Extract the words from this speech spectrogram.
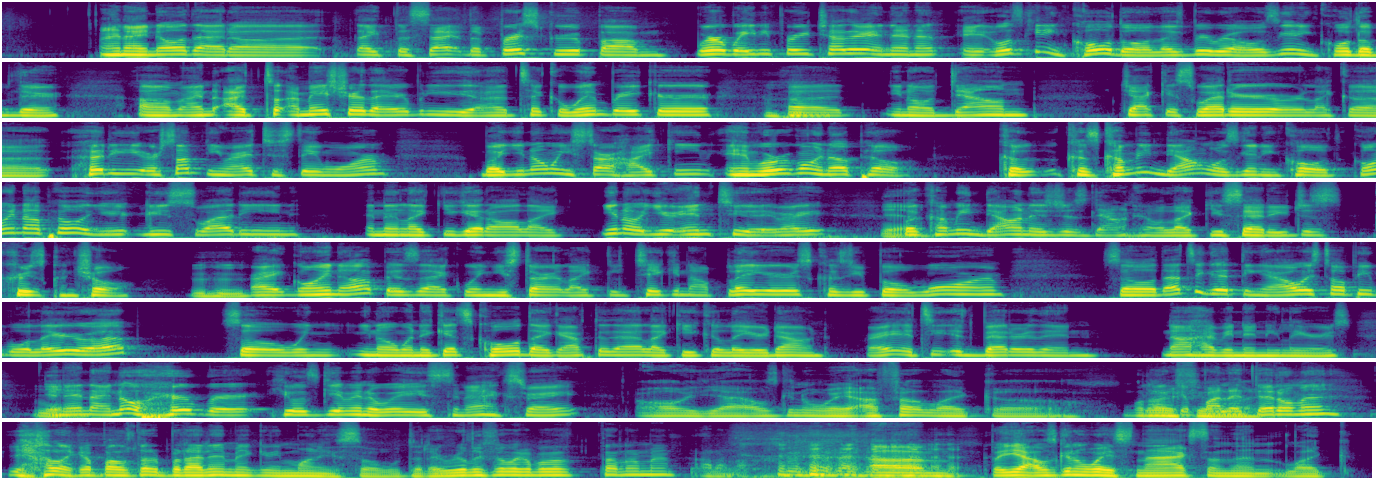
And I know that uh like the sec- the first group um we're waiting for each other and then it, it was getting cold though let's be real it was getting cold up there. Um and I, t- I made sure that everybody uh, took a windbreaker uh you know down jacket sweater or like a hoodie or something right to stay warm. But you know when you start hiking and we were going uphill because coming down was getting cold. Going uphill you you sweating and then like you get all like you know you're into it right? Yeah. but coming down is just downhill like you said you just cruise control Mm-hmm. right? Going up is like when you start like taking out layers because you feel warm. So that's a good thing. I always tell people layer up. So when you know when it gets cold, like after that, like you can layer down, right? It's it's better than not having any layers. Yeah. And then I know Herbert, he was giving away snacks, right? Oh yeah, I was gonna wait. I felt like uh, what like did I a feel like? paletero man. Yeah, like a paletero, but I didn't make any money. So did I really feel like a paletero man? I don't know. um, but yeah, I was gonna wait snacks, and then like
